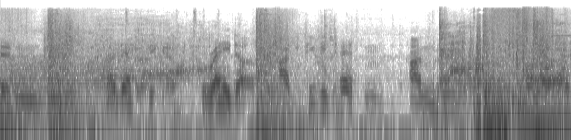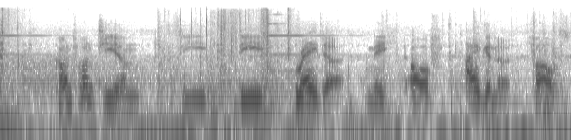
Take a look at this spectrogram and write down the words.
Melden Sie verdächtige Raider-Aktivitäten an die Responder. Konfrontieren Sie die Raider nicht auf eigene Faust.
